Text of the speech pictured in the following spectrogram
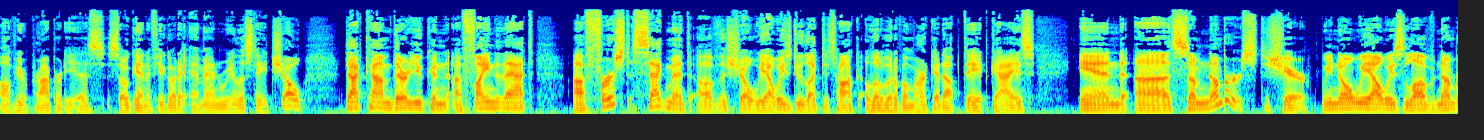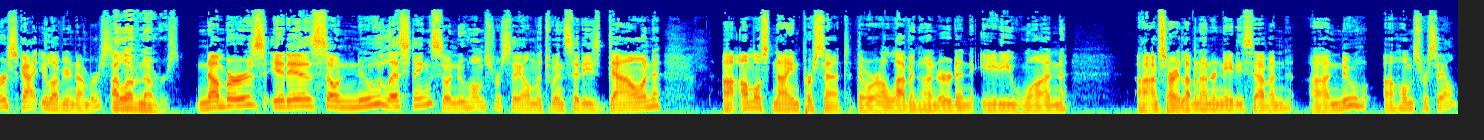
of your property is. So again, if you go to mnrealestateshow.com, there you can uh, find that. Uh, first segment of the show, we always do like to talk a little bit of a market update, guys, and uh, some numbers to share. We know we always love numbers. Scott, you love your numbers. I love numbers. Numbers. It is so new listings, so new homes for sale in the Twin Cities down uh, almost nine percent. There were eleven hundred and eighty-one. Uh, I'm sorry, 1,187 uh, new uh, homes for sale.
